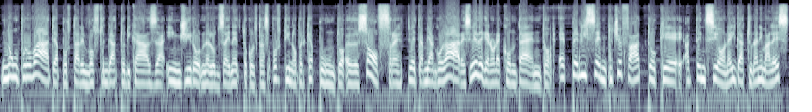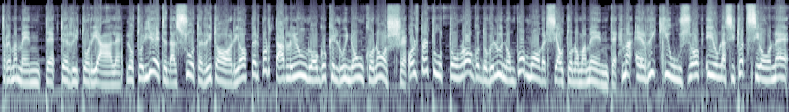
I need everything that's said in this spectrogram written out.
non provate a portare il vostro gatto di casa in giro nello zainetto col trasportino perché appunto eh, soffre, a miagolare, si vede che non è contento. È per il semplice fatto che, attenzione, il gatto è un animale estremamente territoriale. Lo togliete dal suo territorio per portarlo in un luogo che lui non conosce. Oltretutto un luogo dove lui non può muoversi autonomamente, ma è richiuso in una situazione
